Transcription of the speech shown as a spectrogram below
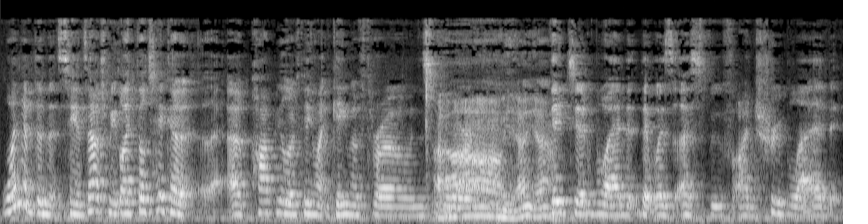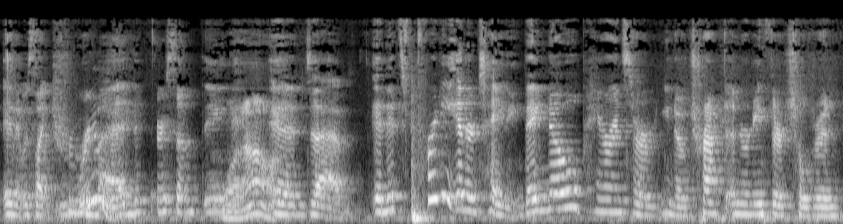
One of them that stands out to me, like they'll take a, a popular thing like Game of Thrones, or Oh, yeah, yeah. they did one that was a spoof on True Blood, and it was like True Really? Blood or something. Wow. And um, and it's pretty entertaining. They know parents are you know trapped underneath their children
